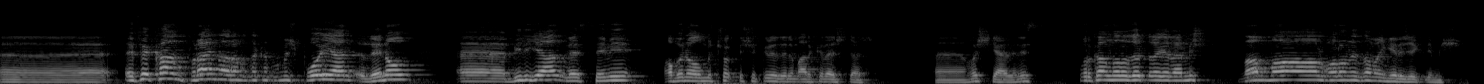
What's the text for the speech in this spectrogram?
Ee, Efe Kan Prime aramıza katılmış. Poyan, Renov, ee, Bilgehan ve Semi abone olmuş. Çok teşekkür ederim arkadaşlar. Ee, hoş geldiniz. Furkan Lala 4 lira göndermiş. Lan mal Valo ne zaman gelecek demiş.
